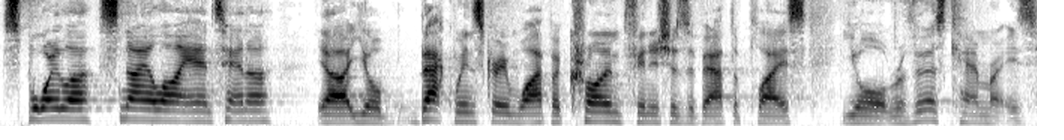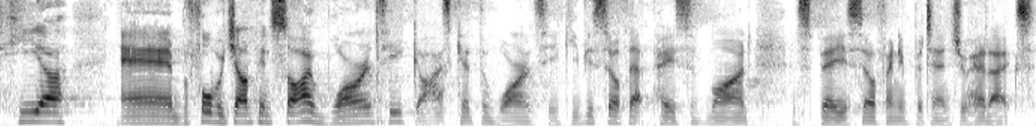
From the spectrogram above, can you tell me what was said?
Spoiler, snail eye antenna, uh, your back windscreen wiper, chrome finishes about the place. Your reverse camera is here. And before we jump inside, warranty, guys, get the warranty. Give yourself that peace of mind and spare yourself any potential headaches.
